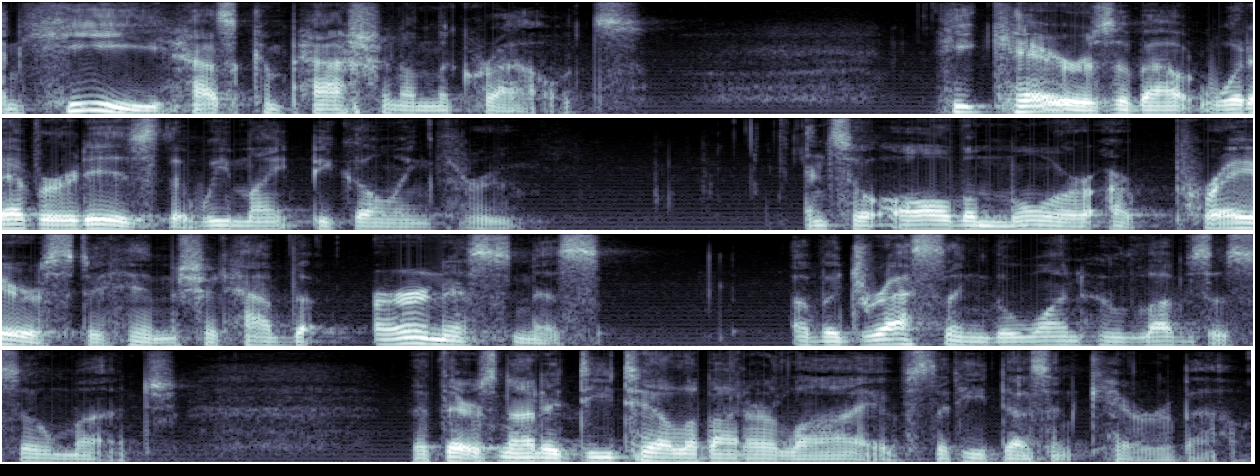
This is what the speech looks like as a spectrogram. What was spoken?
And he has compassion on the crowds. He cares about whatever it is that we might be going through. And so, all the more, our prayers to Him should have the earnestness of addressing the one who loves us so much that there's not a detail about our lives that He doesn't care about.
